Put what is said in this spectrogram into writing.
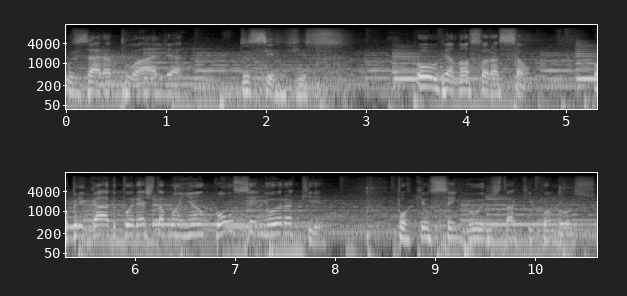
usar a toalha do serviço. Ouve a nossa oração. Obrigado por esta manhã com o Senhor aqui, porque o Senhor está aqui conosco.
